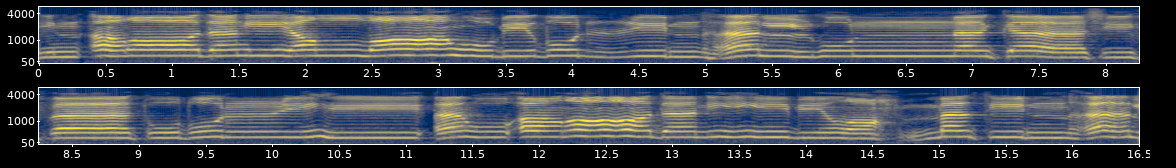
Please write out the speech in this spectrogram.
إِنْ أَرَادَنِيَ اللَّهُ بِضُرٍّ هَلْ هُنَّ كاشفات ضره أو أرادني برحمة هل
